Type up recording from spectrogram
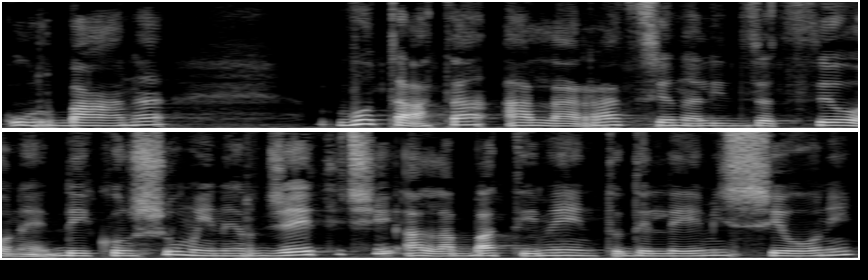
urbana votata alla razionalizzazione dei consumi energetici, all'abbattimento delle emissioni,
